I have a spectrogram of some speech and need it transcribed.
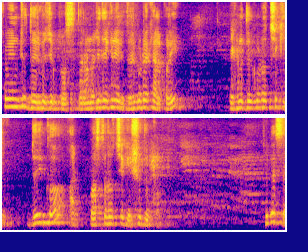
টু ইন্টু দৈর্ঘ্য যোগ প্রস্থ। তাহলে আমরা যদি এখানে দৈর্ঘ্যটা খেয়াল করি, এখানে দৈর্ঘ্যটা হচ্ছে কি? দুই ক আর প্রস্থটা হচ্ছে কি? শুধু ক। ঠিক আছে?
